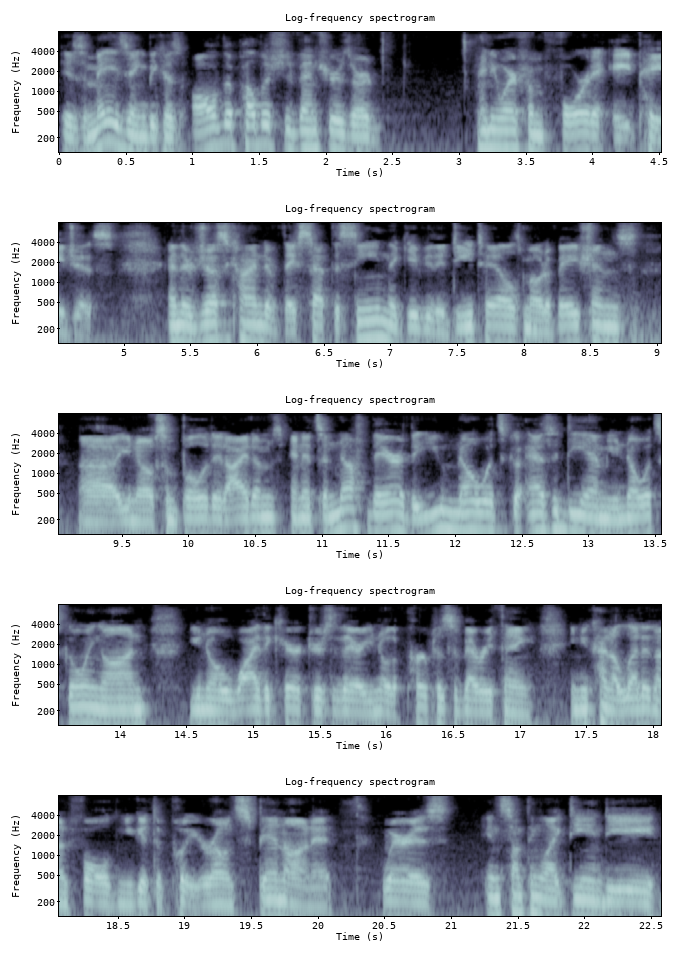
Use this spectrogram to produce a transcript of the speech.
is amazing because all the published adventures are anywhere from four to eight pages, and they're just kind of they set the scene, they give you the details, motivations, uh, you know, some bulleted items, and it's enough there that you know what's go- as a DM, you know what's going on, you know why the characters are there, you know the purpose of everything, and you kind of let it unfold, and you get to put your own spin on it. Whereas in something like D&D,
